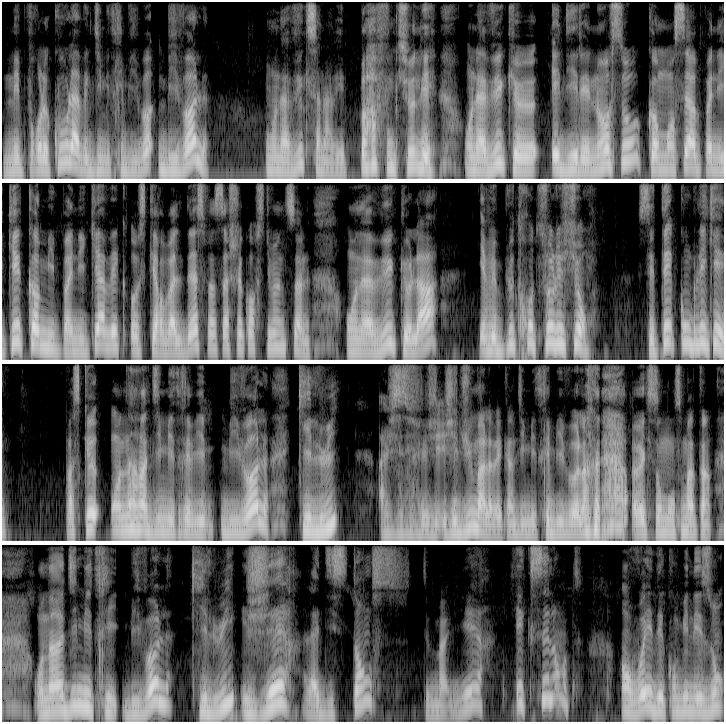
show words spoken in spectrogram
Mais pour le coup, là, avec Dimitri Bivol, on a vu que ça n'avait pas fonctionné. On a vu que Eddie Reynoso commençait à paniquer comme il paniquait avec Oscar Valdez face à Shakur Stevenson. On a vu que là, il n'y avait plus trop de solutions. C'était compliqué. Parce qu'on a un Dimitri Bivol qui, lui, ah, j'ai du mal avec un Dimitri Bivol, hein, avec son nom ce matin. On a un Dimitri Bivol qui, lui, gère la distance de manière excellente. Envoyer des combinaisons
